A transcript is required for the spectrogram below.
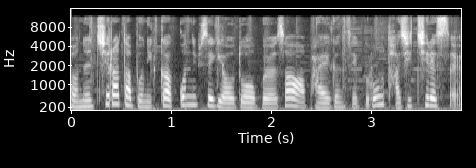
저는 칠하다 보니까 꽃잎색이 어두워 보여서 밝은 색으로 다시 칠했어요.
